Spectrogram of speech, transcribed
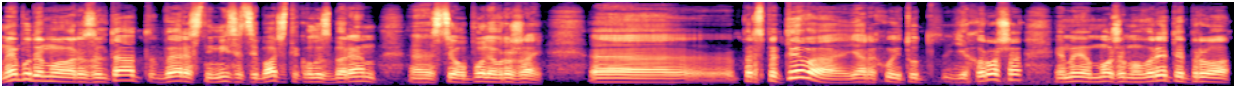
Ми будемо результат в вересні місяці бачити, коли зберемо е, з цього поля врожай. Е, Перспектива, я рахую, тут є хороша, і ми можемо говорити про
